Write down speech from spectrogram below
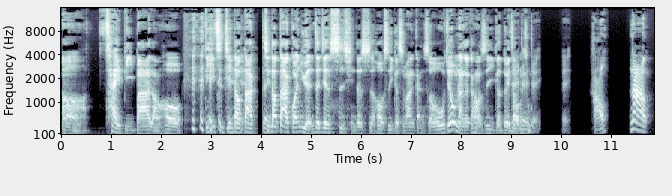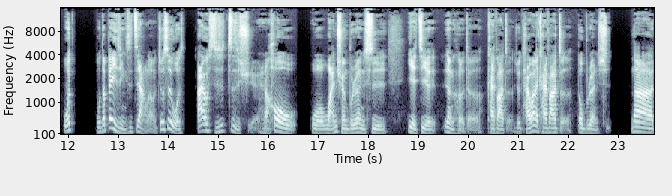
呃。菜逼吧，然后第一次进到大 进到大观园这件事情的时候，是一个什么样的感受？我觉得我们两个刚好是一个对照组。对对，好，那我我的背景是这样了，就是我 iOS 是自学，然后我完全不认识业界任何的开发者，就台湾的开发者都不认识。那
